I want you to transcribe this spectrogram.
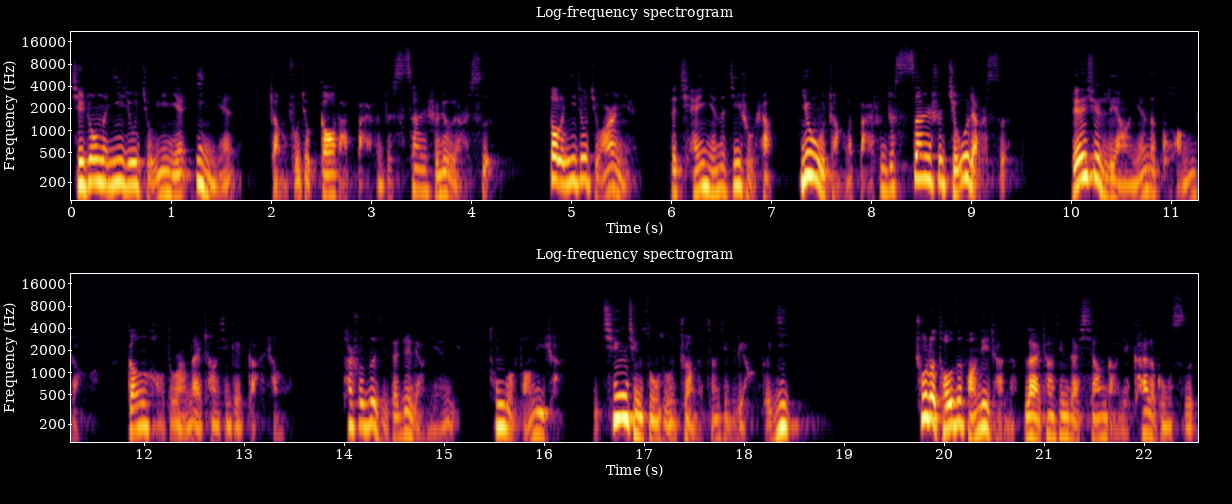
其中呢，一九九一年一年涨幅就高达百分之三十六点四。到了一九九二年，在前一年的基础上又涨了百分之三十九点四，连续两年的狂涨啊，刚好都让赖昌星给赶上了。他说自己在这两年里，通过房地产就轻轻松松赚了将近两个亿。除了投资房地产呢，赖昌星在香港也开了公司。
